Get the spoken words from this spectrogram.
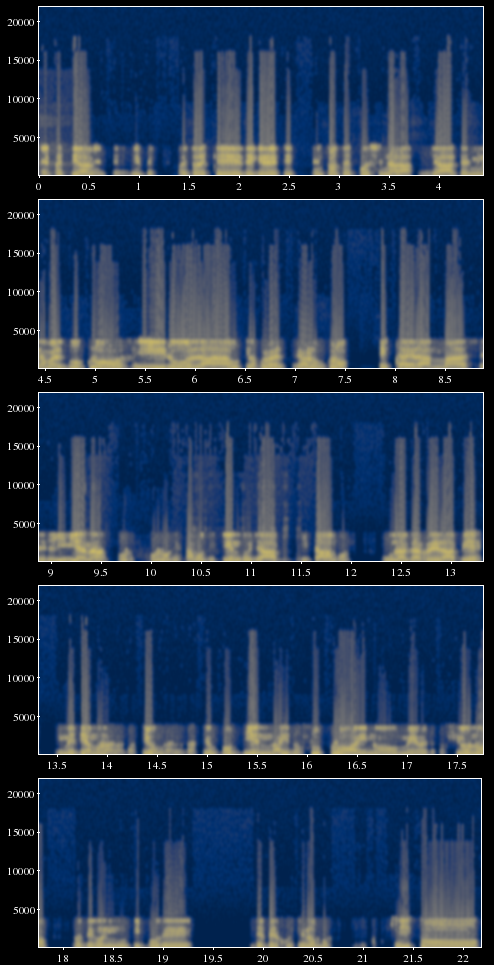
efectivamente, entonces, ¿qué te quiero decir? Entonces, pues nada, ya terminaba el dual cross y luego la última prueba del triatlón cross. Esta era más liviana por, por lo que estamos diciendo, ya quitábamos una carrera a pie y metíamos la natación. La natación, pues bien, ahí no sufro, ahí no me erosiono, no tengo ningún tipo de, de perjuicio, ¿no? Pues se hizo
